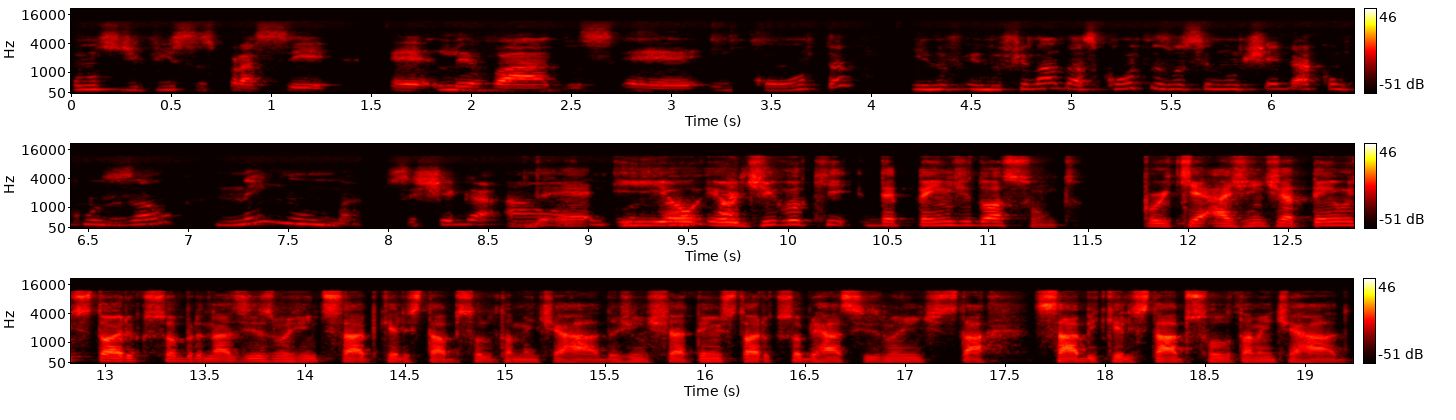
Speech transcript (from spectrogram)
pontos de vista para ser é, levados é, em conta, e no, e no final das contas você não chega a conclusão nenhuma. Você chega a É, e eu, eu digo que depende do assunto. Porque a gente já tem um histórico sobre o nazismo, a gente sabe que ele está absolutamente errado. A gente já tem um histórico sobre racismo, a gente está, sabe que ele está absolutamente errado.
